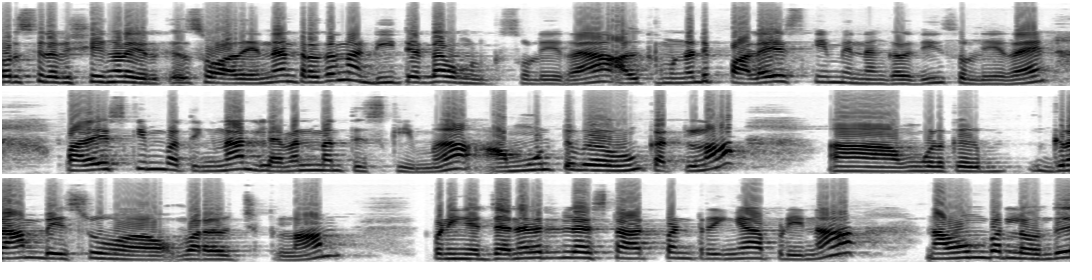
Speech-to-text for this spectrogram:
ஒரு சில விஷயங்கள் இருக்குது ஸோ அது என்னன்றதை நான் டீட்டெயிலாக உங்களுக்கு சொல்லிடுறேன். அதுக்கு முன்னாடி பழைய ஸ்கீம் என்னங்கிறதையும் சொல்லிடுறேன். பழைய ஸ்கீம் பார்த்தீங்கன்னா லெவன் மந்த் ஸ்கீமு அமௌண்ட்டும் கட்டலாம். உங்களுக்கு கிராம் பேஸும் வர வச்சுக்கலாம். இப்போ நீங்கள் ஜனவரியில் ஸ்டார்ட் பண்ணுறீங்க அப்படின்னா நவம்பரில் வந்து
